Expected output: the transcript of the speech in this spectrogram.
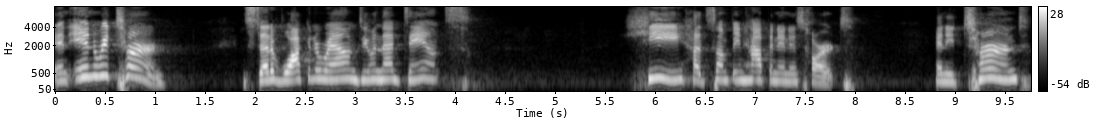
And in return, instead of walking around doing that dance, he had something happen in his heart. And he turned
